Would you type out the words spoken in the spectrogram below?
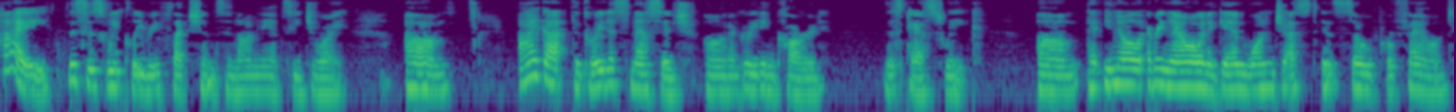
Hi, this is Weekly Reflections, and I'm Nancy Joy. Um, I got the greatest message on a greeting card this past week. Um, that you know, every now and again, one just is so profound.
